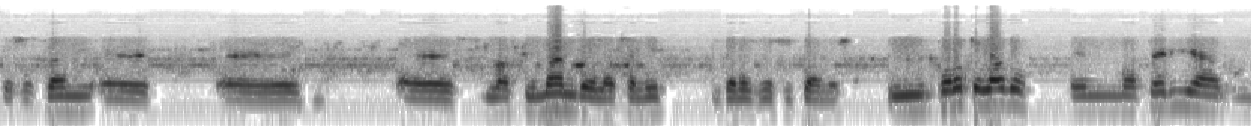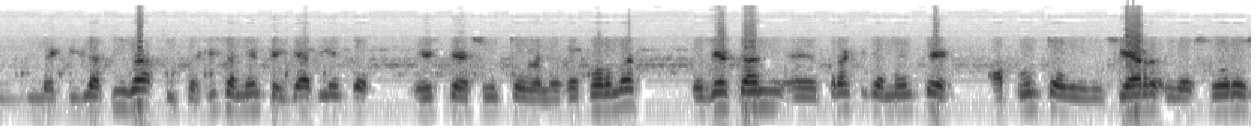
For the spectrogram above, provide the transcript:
pues están lastimando la salud de los mexicanos. Y por otro lado, en materia legislativa, y precisamente ya viendo este asunto de las reformas, pues ya están eh, prácticamente a punto de iniciar los foros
